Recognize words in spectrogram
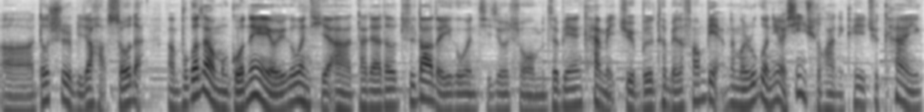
呃，都是比较好搜的啊。不过在我们国内有一个问题啊，大家都知道的一个问题就是我们这边看美剧不是特别的方便。那么如果你有兴趣的话，你可以去看一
